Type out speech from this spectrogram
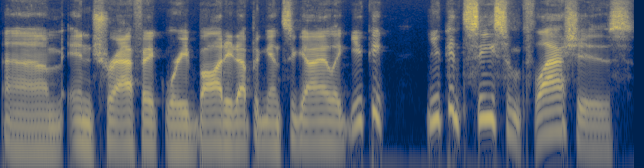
um, in traffic where he bodied up against a guy. Like you could you could see some flashes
